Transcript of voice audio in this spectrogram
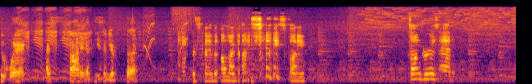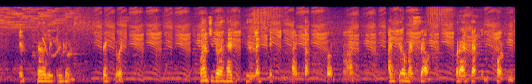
to work. I spotted a piece of your foot. I hate this guy, but oh my god, he's, he's funny. It's on Gru's head. It's totally inconspicuous. Why don't you go ahead and collect it? I'm not going on. I'd go myself, but I've got an important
